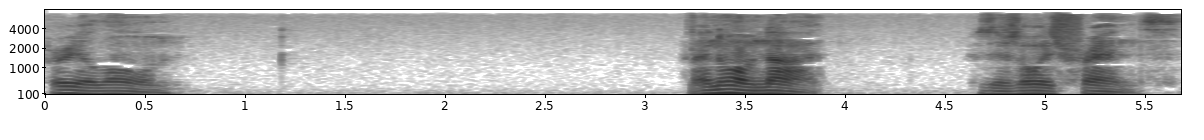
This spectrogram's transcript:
very alone. I know I'm not, because there's always friends.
